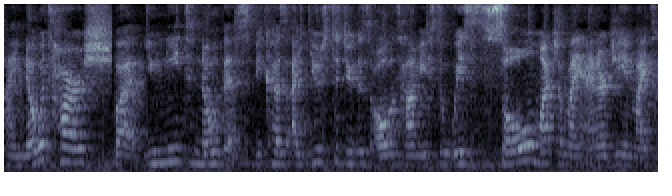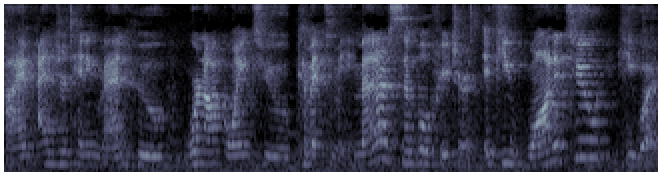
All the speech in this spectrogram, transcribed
I know it's harsh, but you need to know this because I used to do this all the time. I used to waste so much of my energy and my time entertaining men who were not going to commit to me. Men are simple creatures. If he wanted to, he would.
